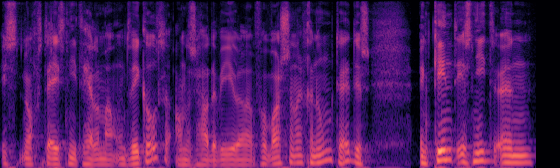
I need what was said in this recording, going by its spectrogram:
is nog steeds niet helemaal ontwikkeld. Anders hadden we je wel volwassenen genoemd. Hè. Dus een kind is niet een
